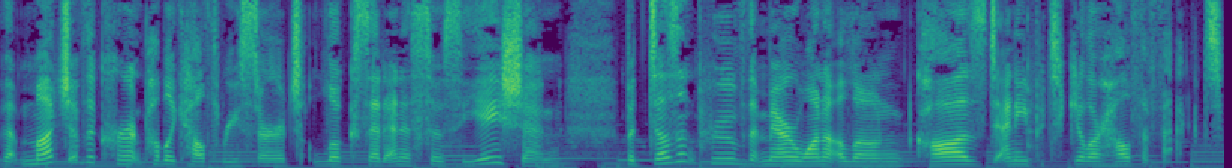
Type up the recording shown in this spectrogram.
that much of the current public health research looks at an association, but doesn't prove that marijuana alone caused any particular health effect.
